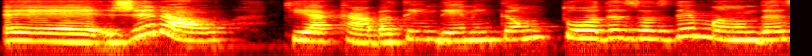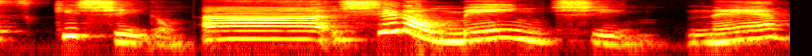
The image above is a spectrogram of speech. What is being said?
é, geral, que acaba atendendo, então, todas as demandas que chegam. Ah, geralmente, né,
